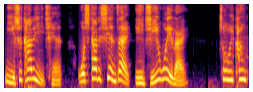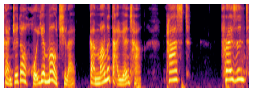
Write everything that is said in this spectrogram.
你是他的以前，我是他的现在以及未来。赵维康感觉到火焰冒起来，赶忙的打圆场。Past, present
